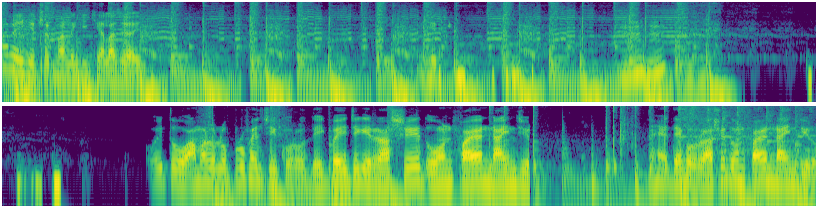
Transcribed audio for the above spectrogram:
আরে, হেডশট মারলে কি খেলা যায়? হুম হুম। তো আমার হলো প্রোফাইল চেক করো। দেখবা এই যে Rashed one fire nine zero হ্যাঁ দেখো, Rashed one fire nine zero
